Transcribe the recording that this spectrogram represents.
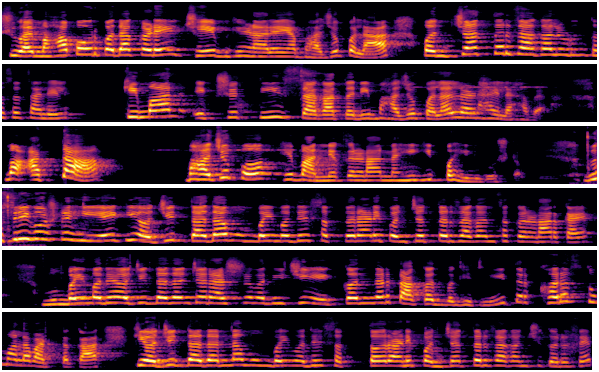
शिवाय महापौर पदाकडे झेप घेणाऱ्या या भाजपला पंच्याहत्तर जागा लढून कसं चालेल? किमान एकशे तीस जागा तरी भाजपला लढायला हव्या. मग आता भाजप हे मान्य करणार नाही ही पहिली गोष्ट. दुसरी गोष्ट ही आहे की अजितदादा मुंबईमध्ये सत्तर आणि पंच्याहत्तर जागांचं करणार काय? मुंबईमध्ये अजितदादांच्या राष्ट्रवादीची एकंदर ताकद बघितली तर खरंच तुम्हाला वाटतं का की अजितदादांना मुंबईमध्ये सत्तर आणि पंच्याहत्तर जागांची गरज आहे?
